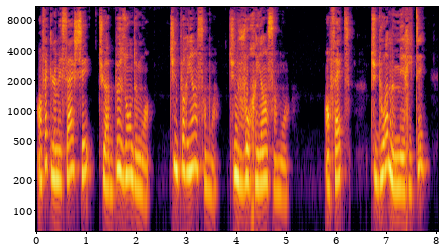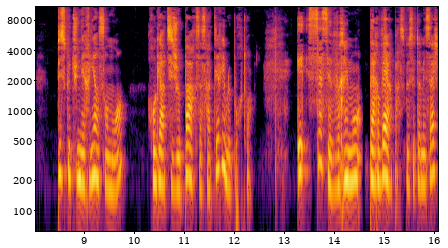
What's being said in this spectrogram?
en fait, le message c'est tu as besoin de moi. Tu ne peux rien sans moi. Tu ne vaux rien sans moi. En fait, tu dois me mériter. Puisque tu n'es rien sans moi, regarde si je pars, ça sera terrible pour toi. Et ça, c'est vraiment pervers parce que c'est un message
